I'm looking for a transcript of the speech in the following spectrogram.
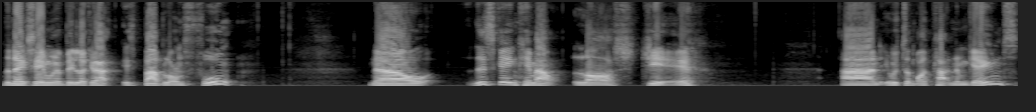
The next game we'll be looking at is Babylon's Fall. Now, this game came out last year, and it was done by Platinum Games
